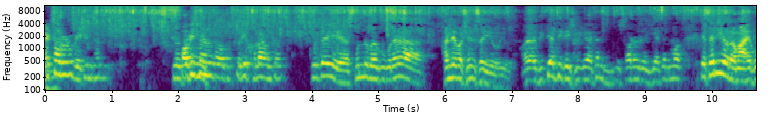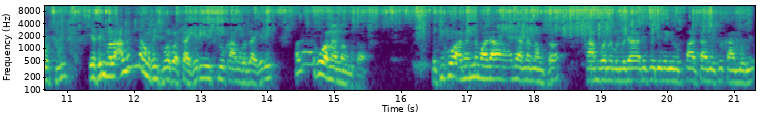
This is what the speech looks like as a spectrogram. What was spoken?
भेटसरहरू भेटिन्छन्। त्यो पनि खुला हुन्छ। त्यो चाहिँ सुन्नुभएको कुरा हन्ड्रेड पर्सेन्ट सही हो यो। विद्यार्थी गइसकेका छन् सरल गइसकेका छन्। म यसरी यो रमाएको छु। यसरी मलाई आनन्द आउँछ स्कुलमा बस्दाखेरि स्कुल काम गर्दाखेरि। मजाको आनन्द आउँछ। यतिको आनन्द मजाले आनन्द आउँछ। काम गर्न पनि मजाले कहिले यो ताम यसो काम गऱ्यो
